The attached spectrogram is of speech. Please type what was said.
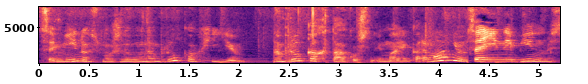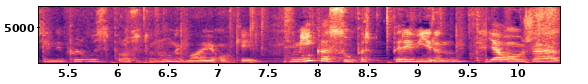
це мінус, можливо, на брюках є. На брюках також немає карманів. Це і не мінус, і не плюс, просто ну немає, окей. Змійка супер, перевірено. Я вже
